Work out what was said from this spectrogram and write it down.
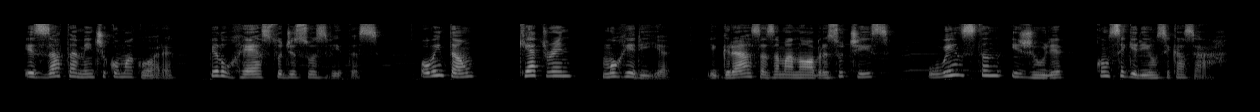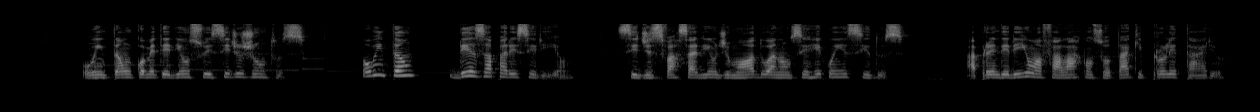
exatamente como agora, pelo resto de suas vidas. Ou então, Catherine morreria e, graças a manobras sutis, Winston e Julia conseguiriam se casar. Ou então cometeriam suicídio juntos. Ou então desapareceriam, se disfarçariam de modo a não ser reconhecidos. Aprenderiam a falar com sotaque proletário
